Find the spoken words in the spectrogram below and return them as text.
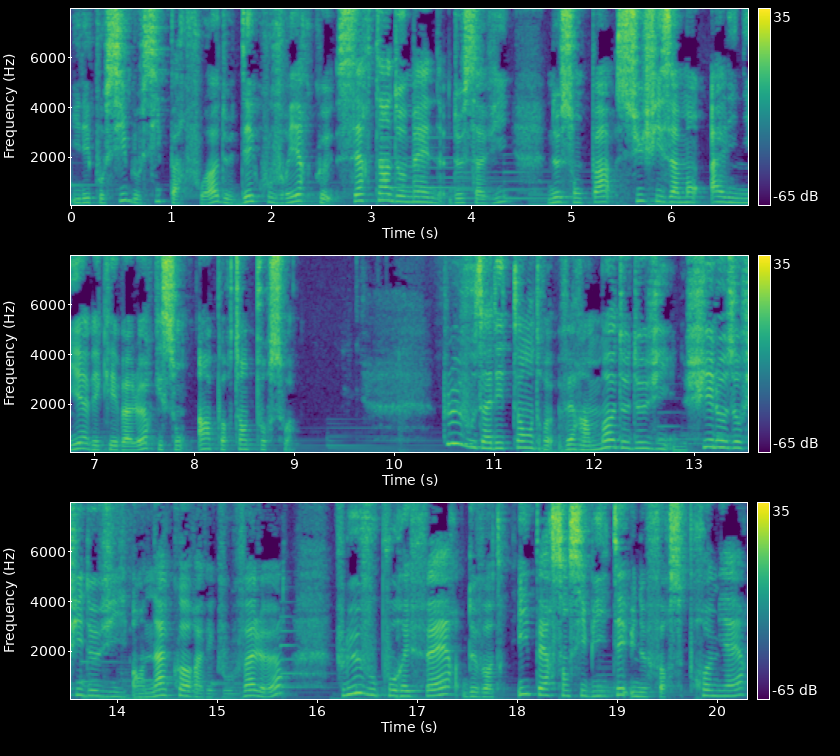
Il est possible aussi parfois de découvrir que certains domaines de sa vie ne sont pas suffisamment alignés avec les valeurs qui sont importantes pour soi. Plus vous allez tendre vers un mode de vie, une philosophie de vie en accord avec vos valeurs, plus vous pourrez faire de votre hypersensibilité une force première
